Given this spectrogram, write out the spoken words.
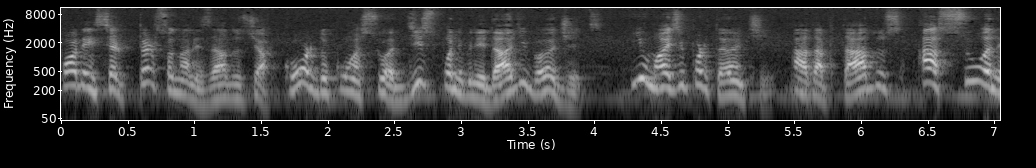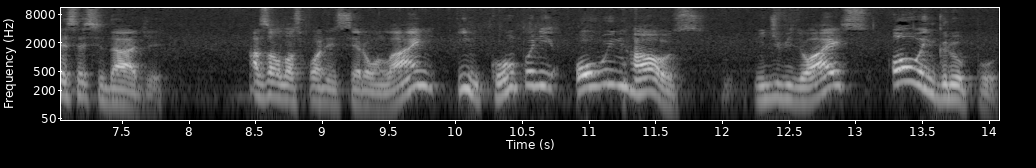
podem ser personalizados de acordo com a sua disponibilidade e budget. E o mais importante, adaptados à sua necessidade. As aulas podem ser online, in company ou in-house individuais ou em grupo.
